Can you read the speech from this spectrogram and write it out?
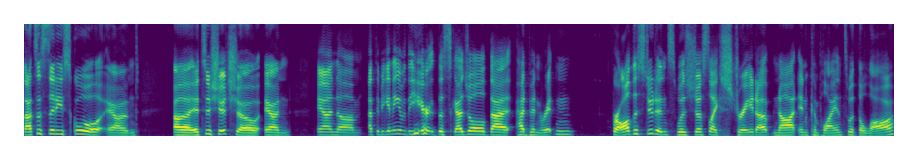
that's a city school and uh it's a shit show and and um at the beginning of the year the schedule that had been written for all the students was just like straight up not in compliance with the law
